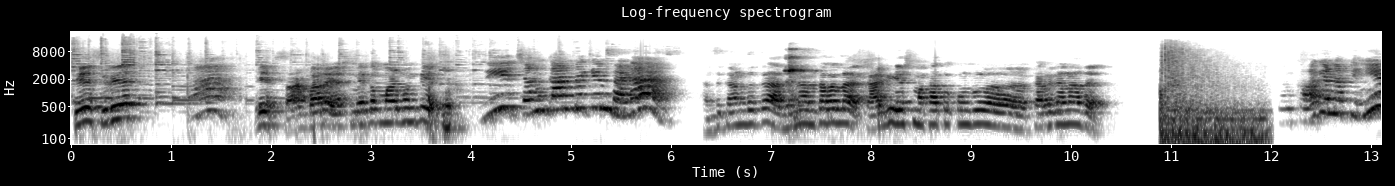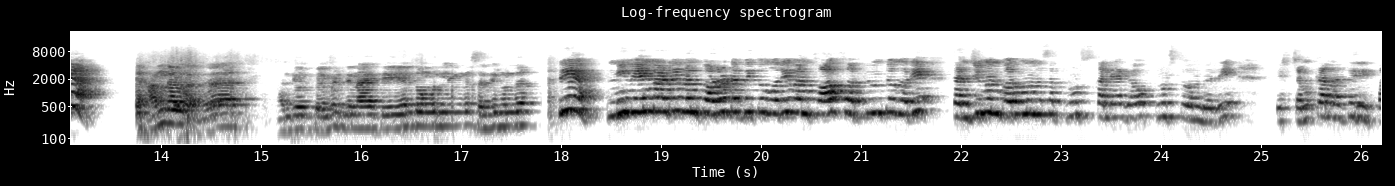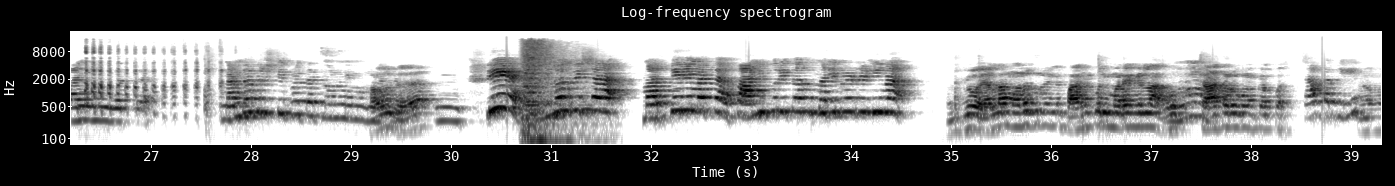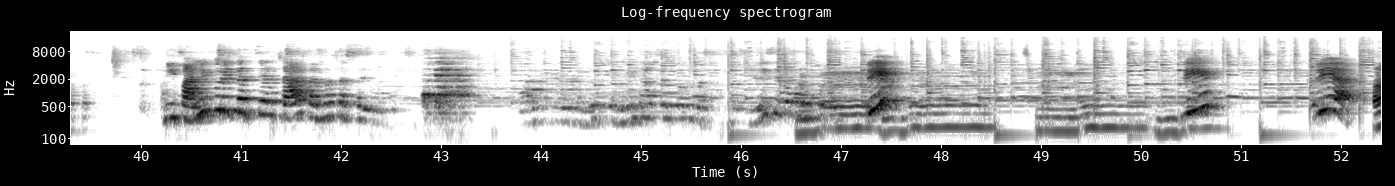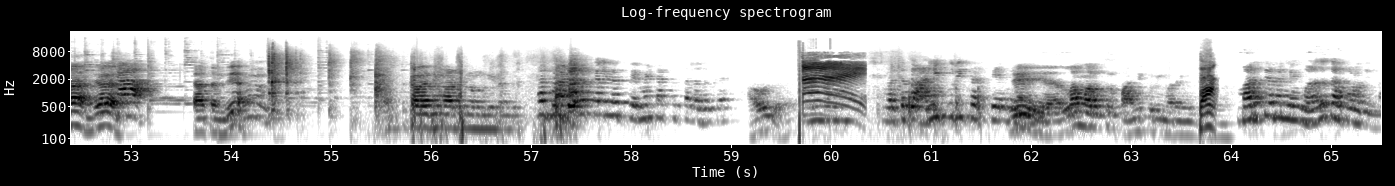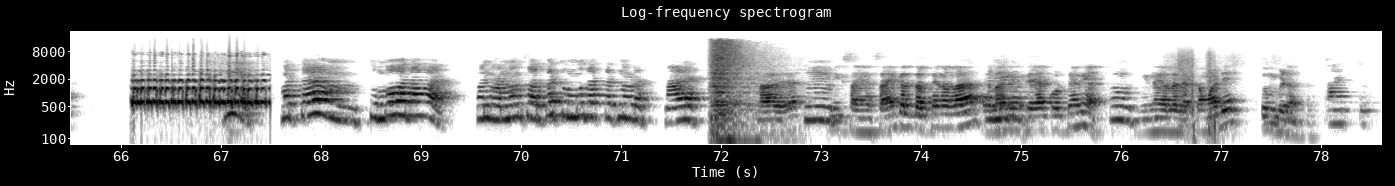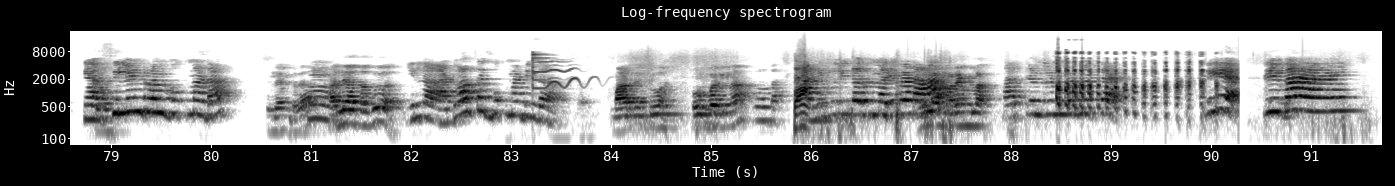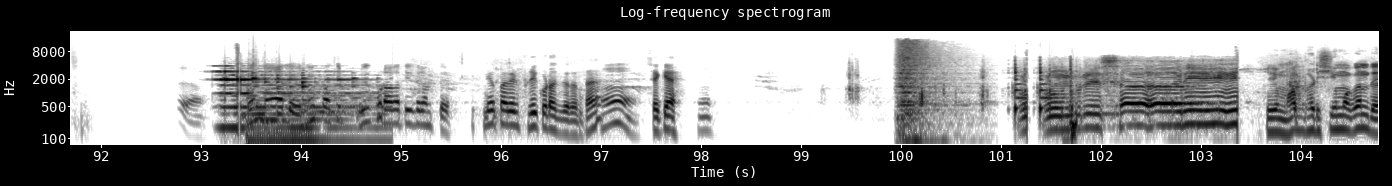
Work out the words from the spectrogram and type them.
ಏ ಸಿರಿ. ಏ ಸಾಂಬಾರ ಬಾರ ಎಷ್ಟ್ ಮೇಕಪ್ ಮಾಡ್ಕೊಂತಿ? ರೀ ಚಂದ ಕಾಣ್ಬೇಕೇನ್ ಬೇಡ. ಚಂದ ಕಾಣ್ಬೇಕ? ಅದೇನ ಅಂತಾರಲ್ಲ ಕಾಗಿ ಎಷ್ಟ್ ಮಖ ತಕೊಂಡ್ರು ಕರಗನ ಅದ. ಕಾಗಿ ಕಾಗೇನತ್ತೀನಿ ಏ, ಹಂಗಲ್ಲ. ನಂದಿ ಒಂದು ಪೇಮೆಂಟ್ ದಿನ ಐತಿ ಏನ್ ತಗೊಂಬರ್ಲಿ ಹಿಂಗ ಸಂಜೆ ಮುಂದ? ರೀ ನೀವೇನ್ ಮಾಡ್ರಿ ಒಂದ್ ಪೌಡರ್ ಡಬ್ಬಿ ತಗೋರಿ ಒಂದ್ ಫಾಕ್ ಪರ್ಫ್ಯೂಮ್ ತಗೋರಿ. ಸಂಜೆ ಮುಂದ್ ಬರೋ ಮುಂದೆ ಸ್ವಲ್ಪ ಫ್ರೂಟ್ಸ್ ಕಲಿಯಾಗ ಫ್ರೂಟ್ಸ್ ತಗೊಂಡ್ರಿ ಎಷ್ಟ್ ಚಂದ ಕಾಣತ್ತೀರಿ ಪಾ ನಿಮ್ಗೆ ನಂದು ದೃಷ್ಟಿ ಬೀಳ್ತೈತ್ ನೋಡ್ ನಿಮ್ಗೆ ಹೌದು? ಹ್ಮ್. ರೀ ಇನ್ನೊಂದ್ ವಿಷಯ ಮರ್ತೀರಿ ಮತ್ತ? ಪಾನಿಪುರಿ ತರೋದ್ ಮರಿಬೇಡ್ರಿ ನೀವ. ಅಯ್ಯೋ ಎಲ್ಲ ಮರದ್ರು ನಿನ್ನ ಪಾನಿಪುರಿ ಮರಂಗಿಲ್ಲ. ಹೋಗ್ ಚಾ ತರೋಗ್ ಒಂದ್ ಕಪ್ಪ. ಚಾ ತರ್ಲಿ ಹಾ, ಮತ್ತ. ನೀ ಪಾನಿಪುರಿ ತರ್ತೀಯ ಚಾ ತಂದ ತರ್ತೀನಿ ರೀ? ರೀ ರೀ. ಹಾ ಹೇಳ. ಚಾ. ಚಾ ತಂದಿ ಹ್ಮ್. ಅಷ್ಟ್ ಕಾಳಜಿ ಮಾಡ್ತೀನಿ ನಮ್ಗೆ ಪೇಮೆಂಟ್ ಆಗ್ತದಲ್ಲ ಅದಕ್ಕೆ? ಹೌದು. ಮತ್ತೆ ಪಾನಿಪುರಿ ತರ್ತೇನೆ ಏ ಎಲ್ಲಾ ಮರತ್ರ ಪಾನಿಪುರಿ ಮರಂಗಿಲ್ಲ ಮರ್ತೇನೆ ನಿಮ್ಗೆ ಒಳಗೆ ಕರ್ಕೊಳ್ಳೋದಿಲ್ಲ ಮತ್ತ ತುಂಬಾ ಅದಾವ. ಒಂದ್ ಹನ್ನೊಂದ್ ಸಾವಿರ ರೂಪಾಯಿ ತುಂಬುದಾಗ್ತದ ನೋಡ ನಾಳೆ. ನಾಳೆ? ಈಗ ಸಾಯ- ಸಾಯಂಕಾಲ ತರ್ತೇನಲ್ಲ ಎಲ್ಲ ನಿನ್ ಕೈಯಾಗ ಕೊಡ್ತೇನೆ. ಹ್ಮ್. ಎಲ್ಲ ಲೆಕ್ಕ ಮಾಡಿ ತುಂಬಿಡಂತ. ಆಯ್ತು. ಗ್ಯಾಸ್ ಸಿಲಿಂಡರ್ ಒಂದ್ ಬುಕ್ ಮಾಡ. ಸಿಲಿಂಡರ್? ಹ್ಮ್. ಅಲ್ಲಿ ಆತದು ಇಲ್ಲ ಅಡ್ವಾನ್ಸ್ ಆಗಿ ಬುಕ್ ಮಾಡಿಡ ಮಾಡ್ತೀನಿ ಹೋಗ್ ಫ್ರೀ ಫ್ರೀ ಬಾಯ್ ನೀ ಪಾಕೆಟ್ ಫ್ರೀ ಕೊಡಾಕತ್ತಿದ್ರಂತೆ ನೀವು ಫ್ರೀ ಸೆಕೆ ಈ ಮಬ್ಬಡಿಸಿ ಮಗಂದ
